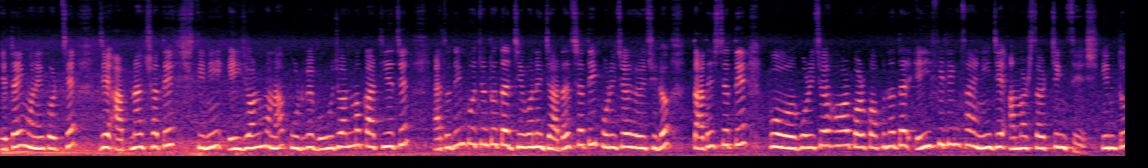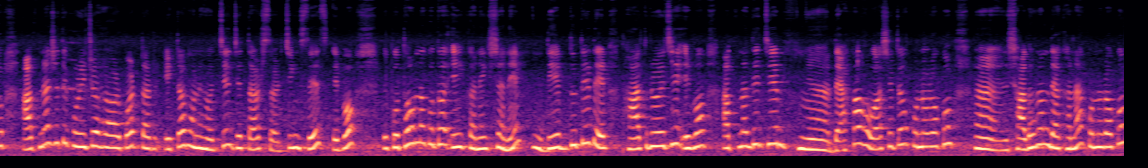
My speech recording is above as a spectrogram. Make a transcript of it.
এটাই মনে করছে যে আপনার সাথে তিনি এই জন্ম না পূর্বে বহু জন্ম কাটিয়েছেন। এতদিন পর্যন্ত তার জীবনে যাদের সাথেই পরিচয় হয়েছিল তাদের সাথে পরিচয় হওয়ার পর কখনো তার এই ফিলিংস হয়নি যে আমার সার্চিং শেষ। কিন্তু আপনার সাথে পরিচয় হওয়ার পর তার এটা মনে হচ্ছে যে তার সার্চিং শেষ এবং কোথাও না কোথাও এই কানেকশানে দেবদূতেদের হাত রয়েছে এবং আপনাদের যে দেখা হওয়া সেটাও কোনো রকম আহ, সাধারণ দেখা না, কোনো রকম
